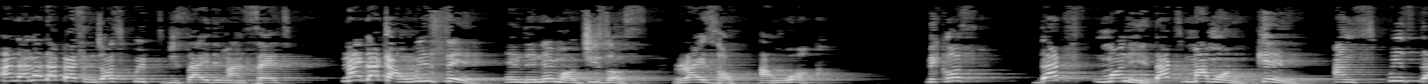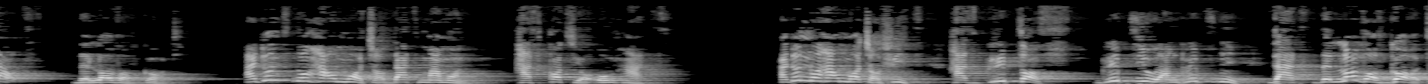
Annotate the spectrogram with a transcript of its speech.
And another person just quipped beside him and said, Neither can we say in the name of Jesus, rise up and walk. Because that money, that mammon came and squeezed out the love of God. I don't know how much of that mammon has caught your own heart. I don't know how much of it has gripped us, gripped you and gripped me, that the love of God,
